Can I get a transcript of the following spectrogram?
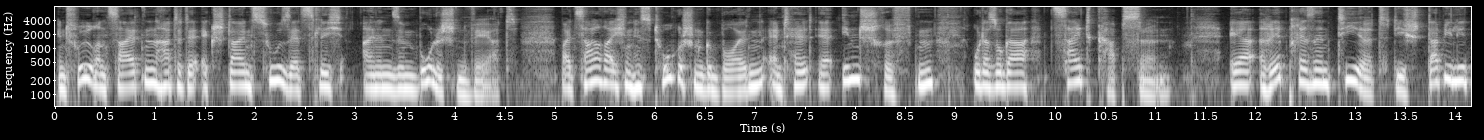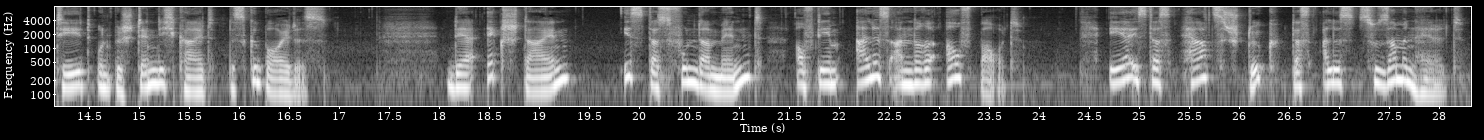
In früheren Zeiten hatte der Eckstein zusätzlich einen symbolischen Wert. Bei zahlreichen historischen Gebäuden enthält er Inschriften oder sogar Zeitkapseln. Er repräsentiert die Stabilität und Beständigkeit des Gebäudes. Der Eckstein ist das Fundament, auf dem alles andere aufbaut. Er ist das Herzstück, das alles zusammenhält.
